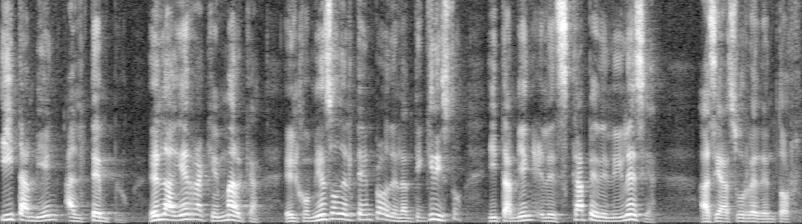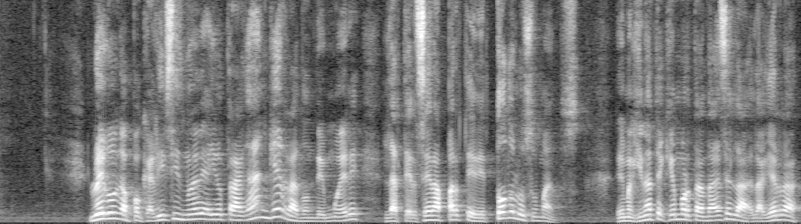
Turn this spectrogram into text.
y también al templo. Es la guerra que marca el comienzo del templo del anticristo y también el escape de la iglesia hacia su redentor. Luego en Apocalipsis 9 hay otra gran guerra donde muere la tercera parte de todos los humanos. Imagínate qué mortandad, esa es la, guerra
